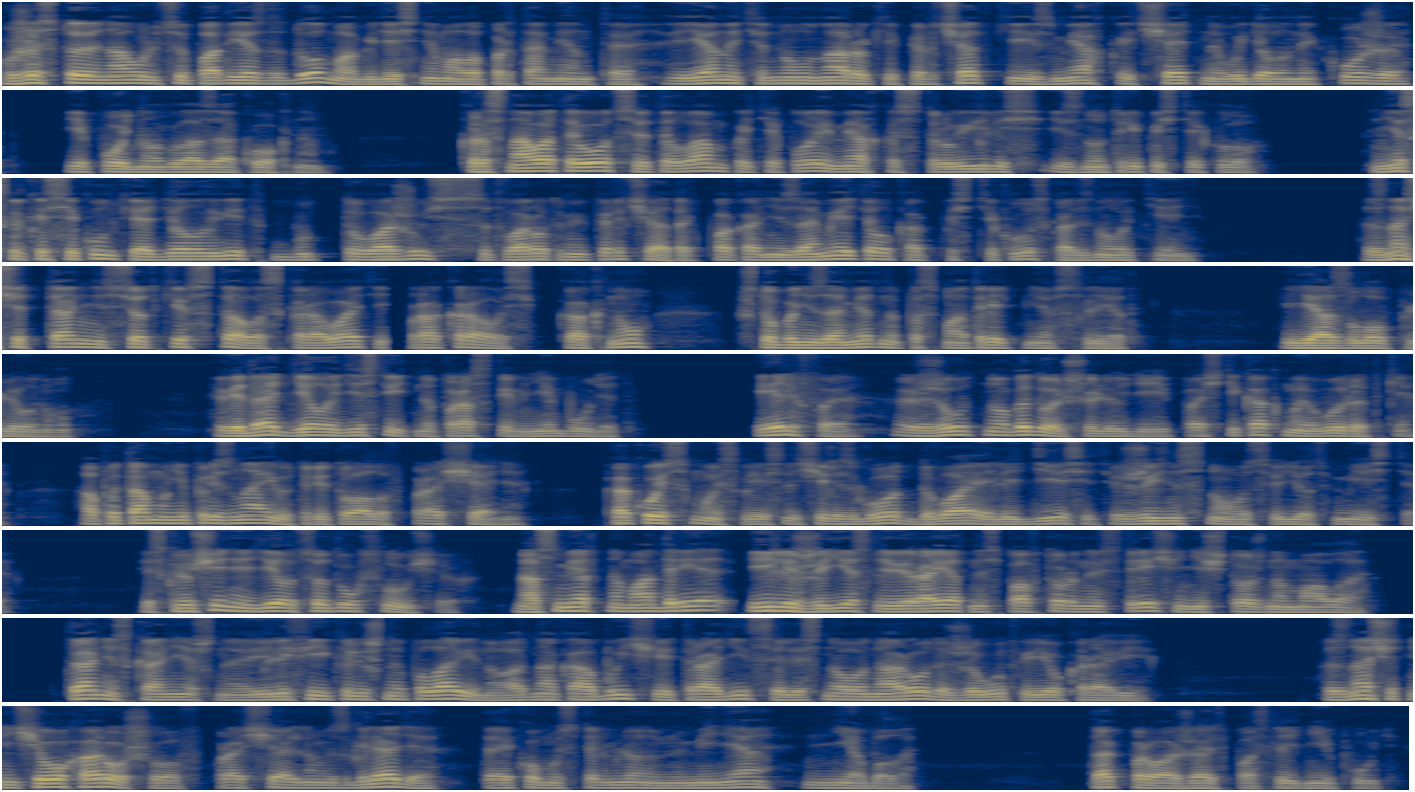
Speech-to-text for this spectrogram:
Уже стоя на улице подъезда дома, где снимал апартаменты, я натянул на руки перчатки из мягкой, тщательно выделанной кожи и поднял глаза к окнам. Красноватые отцветы лампы тепло и мягко струились изнутри по стеклу. Несколько секунд я делал вид, будто вожусь с отворотами перчаток, пока не заметил, как по стеклу скользнула тень. Значит, Таня все-таки встала с кровати и прокралась к окну, чтобы незаметно посмотреть мне вслед. Я зло плюнул. Видать, дело действительно простым не будет. Эльфы живут много дольше людей, почти как мы, выродки, а потому не признают ритуалов прощания. Какой смысл, если через год, два или десять жизнь снова сведет вместе? Исключение делается в двух случаях. На смертном одре или же если вероятность повторной встречи ничтожно мала. Танис, конечно, эльфийка лишь наполовину, однако обычаи и традиции лесного народа живут в ее крови. Значит, ничего хорошего в прощальном взгляде тайком устремленным на меня, не было. Так провожают в последний путь.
